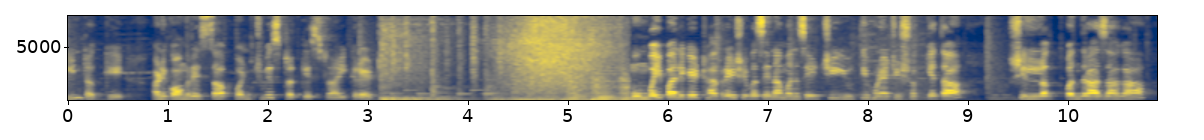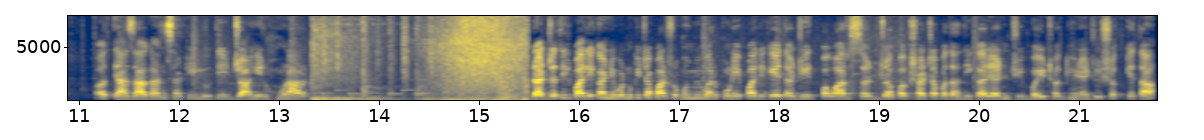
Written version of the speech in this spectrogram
तीन टक्के आणि काँग्रेसचा पंचवीस टक्के स्ट्राईक रेट मुंबई पालिकेत ठाकरे शिवसेना मनसेची युती होण्याची शक्यता. शिल्लक पंधरा जागा त्या जागांसाठी युती जाहीर होणार. राज्यातील पालिका निवडणुकीच्या पार्श्वभूमीवर पुणे पालिकेत अजित पवार सज्ज पक्षाच्या पदाधिकाऱ्यांची बैठक घेण्याची शक्यता.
